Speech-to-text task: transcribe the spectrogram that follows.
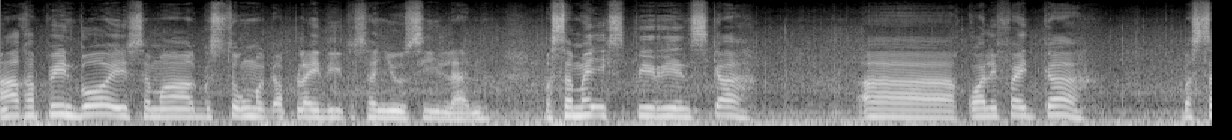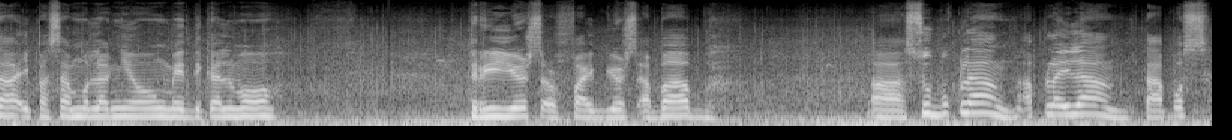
Mga kapinboy, sa mga gustong mag-apply dito sa New Zealand, basta may experience ka, ah, qualified ka, basta ipasa mo lang yung medical mo, 3 years or 5 years above. Ah, subok lang apply lang. Tapos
